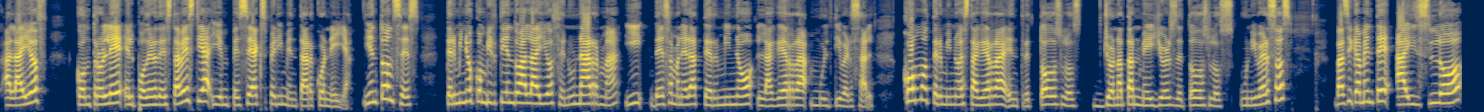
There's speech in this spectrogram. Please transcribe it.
Alayoth, controlé el poder de esta bestia y empecé a experimentar con ella. Y entonces terminó convirtiendo a Laios en un arma y de esa manera terminó la guerra multiversal. ¿Cómo terminó esta guerra entre todos los Jonathan Majors de todos los universos? Básicamente aisló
